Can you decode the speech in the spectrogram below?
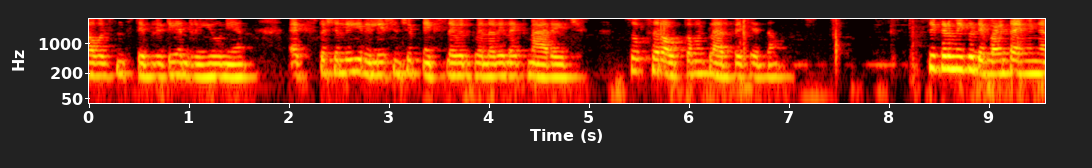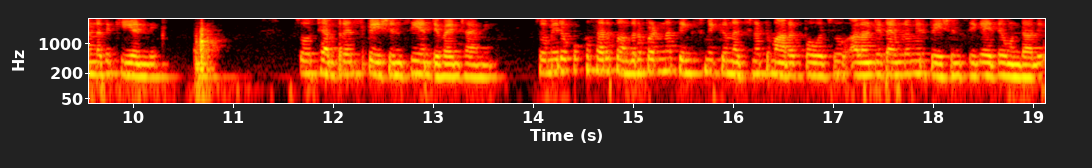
కావాల్సిన stability and reunion especially relationship next లెవెల్కి వెళ్ళాలి లైక్ మ్యారేజ్ సో ఒకసారి అవుట్కమ్ అని క్లారిఫై చేద్దాం. సో ఇక్కడ మీకు డివైన్ టైమింగ్ అన్నది కీ అండి. So temperance patience and divine timing so మీరు ఒక్కొక్కసారి తొందరపడిన థింగ్స్ మీకు నచ్చినట్టు మారకపోవచ్చు. అలాంటి టైంలో మీరు పేషెన్సీగా అయితే ఉండాలి.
